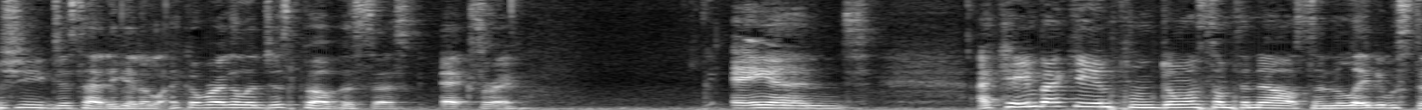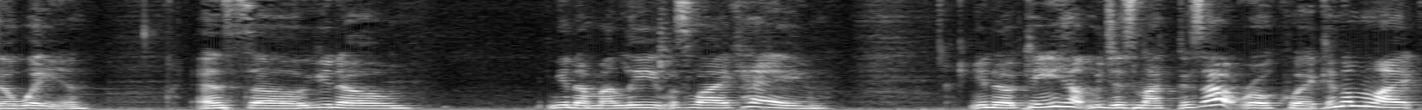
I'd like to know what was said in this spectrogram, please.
she just had to get a, like a regular just pelvis x-ray. And i came back in from doing something else and the lady was still waiting. And so you know you know my lead was like hey you know can you help me just knock this out real quick? And i'm like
